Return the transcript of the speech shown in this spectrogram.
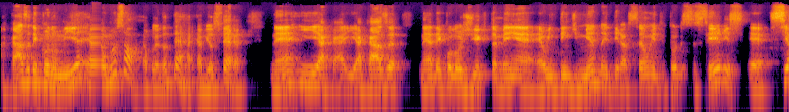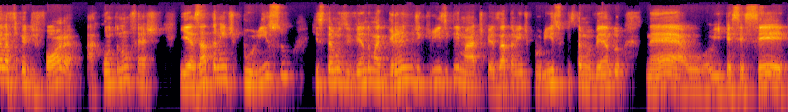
A casa da economia é uma só, é o planeta Terra, é a biosfera, né? E a, e a casa né, da ecologia, que também é, é, o entendimento da interação entre todos esses seres, é, se ela fica de fora, a conta não fecha. E é exatamente por isso que estamos vivendo uma grande crise climática, é exatamente por isso que estamos vendo né, o IPCC,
